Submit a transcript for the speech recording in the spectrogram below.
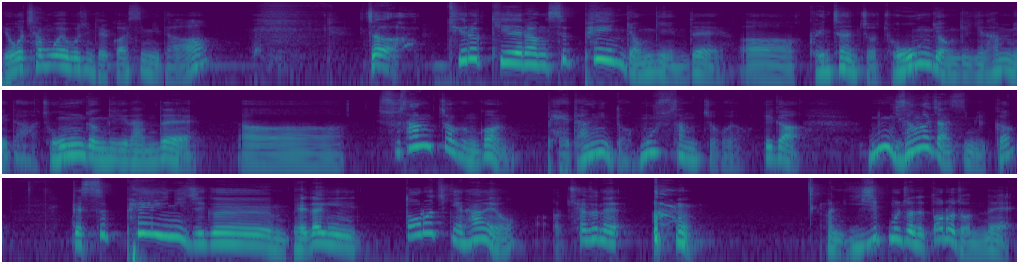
요거 참고해 보시면 될 것 같습니다. 자, 튀르키예랑 스페인 경기인데 어, 괜찮죠. 좋은 경기긴 합니다. 좋은 경기긴 한데 어, 수상적인 건 배당이 너무 수상적어요. 그러니까 좀 이상하지 않습니까? 그러니까 스페인이 지금 배당이 떨어지긴 하네요. 어, 최근에 한 20분 전에 떨어졌네.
